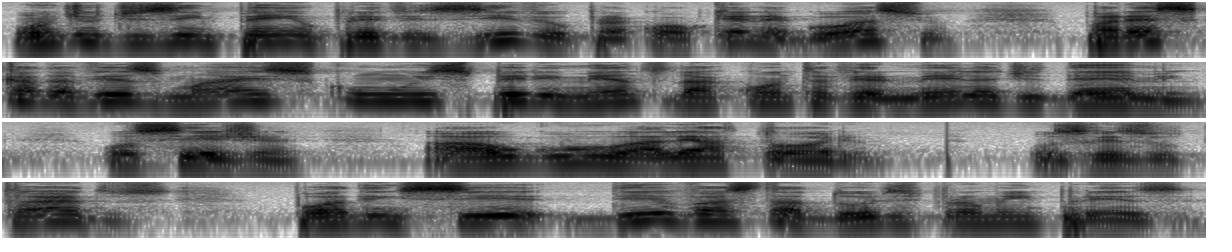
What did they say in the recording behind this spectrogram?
onde o desempenho previsível para qualquer negócio parece cada vez mais com o experimento da conta vermelha de Deming, ou seja, algo aleatório. Os resultados podem ser devastadores para uma empresa.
